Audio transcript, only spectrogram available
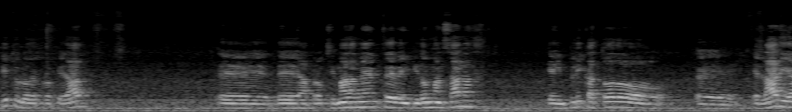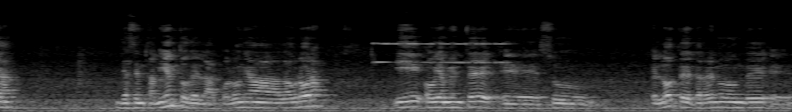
título de propiedad eh, de aproximadamente 22 manzanas que implica todo eh, el área de asentamiento de la colonia La Aurora y obviamente su el lote de terreno donde eh,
